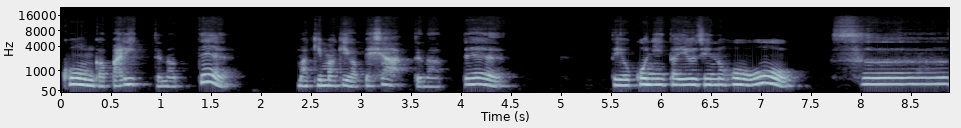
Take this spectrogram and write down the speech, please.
コーンがバリってなって、巻き巻きがべしゃってなって、で、横にいた友人の方を、スーっ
